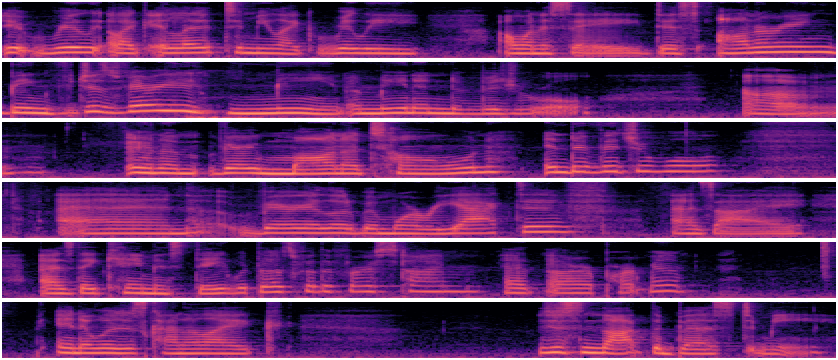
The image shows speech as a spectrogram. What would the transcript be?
It really like it led to me like really I want to say dishonoring, being just very mean, a mean individual um, in a very monotone individual and very a little bit more reactive as I as they came and stayed with us for the first time at our apartment. And it was just kind of like just not the best me.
